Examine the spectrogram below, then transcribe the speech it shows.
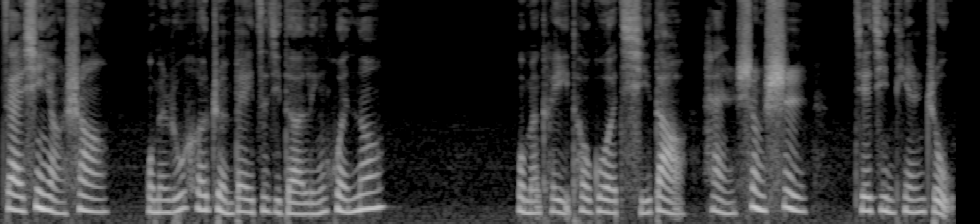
在信仰上，我们如何准备自己的灵魂呢？我们可以透过祈祷和圣事接近天主，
